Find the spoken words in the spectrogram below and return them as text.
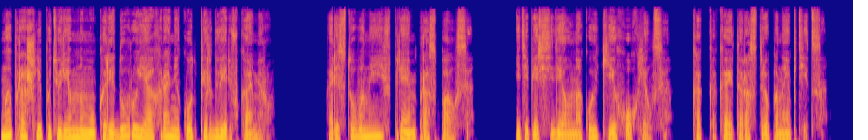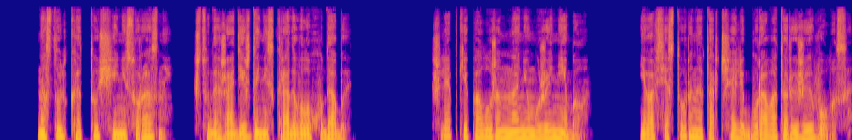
Мы прошли по тюремному коридору, и охранник отпер дверь в камеру. Арестованный впрямь проспался. И теперь сидел на койке и хохлился, как какая-то растрепанная птица. Настолько тощий и несуразный, что даже одежда не скрадывала худобы. Шляпки, положен, на нем уже не было и во все стороны торчали буровато-рыжие волосы.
